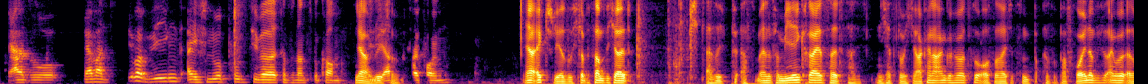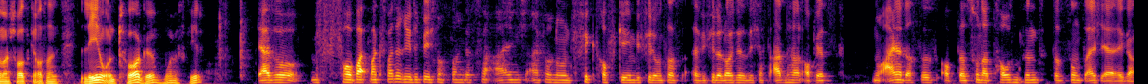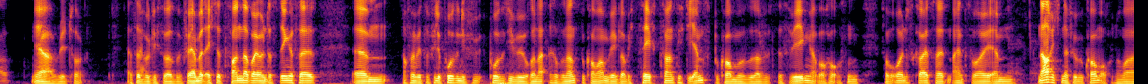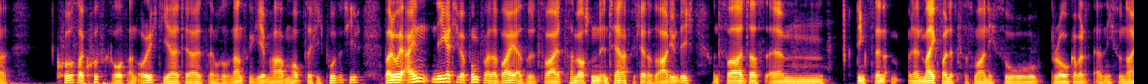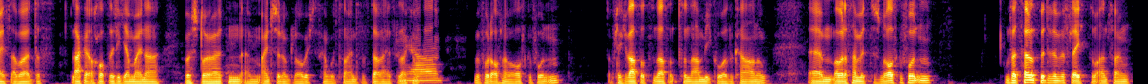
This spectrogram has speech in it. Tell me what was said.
Ja, also, haben halt überwiegend eigentlich nur positive Resonanz bekommen. Ja, die ersten zwei Folgen. Ja, actually, also ich glaube, es haben sich halt, also ich, erst mein Familienkreis halt, hat nicht jetzt glaube ich gar keiner angehört, so, außer halt jetzt ein, also ein paar Freunde haben sich das angehört, also man schaut es genau außer Leno und Torge, moin, was geht? Ja, also, bevor Max weiterredet, will ich noch sagen, dass wir eigentlich einfach nur einen Fick drauf geben, wie viele uns das, äh, wie viele Leute sich das anhören, ob jetzt nur einer das ist, ob das 100.000 sind, das ist uns eigentlich eher egal. Ja, Real Talk. Das ist halt ja. wirklich so. Also wir haben halt echt jetzt Fun dabei und das Ding ist halt, ähm, auch wenn wir so viele positive, positive Resonanz bekommen haben, wir glaube ich safe 20 DMs bekommen, also deswegen, aber auch aus dem vom Freundeskreis halt ein, zwei ähm, Nachrichten dafür bekommen, auch nochmal kurzer Kuss raus an euch, die halt ja jetzt ähm, Resonanz gegeben haben, hauptsächlich positiv. By the way, ein negativer Punkt war dabei, also das, war, das haben wir auch schon intern abgeklärt, also Adi und ich, und zwar, dass ähm, Dings, dein, dein Mic war letztes Mal nicht so broke, aber also nicht so nice, aber das lag halt auch hauptsächlich an meiner übersteuerten ähm, Einstellung, glaube ich. Das kann gut sein, dass es daran jetzt lag. Ja. Bevor der Aufnahme rausgefunden. Vielleicht war es auch zu nah, zu nah am Mikro, also keine Ahnung. Ähm, aber das haben wir jetzt schon rausgefunden. Und verzeiht uns bitte, wenn wir vielleicht zum Anfang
